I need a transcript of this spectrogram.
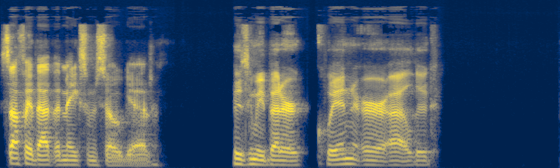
stuff like that that makes him so good. Who's gonna be better, Quinn or uh, Luke?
